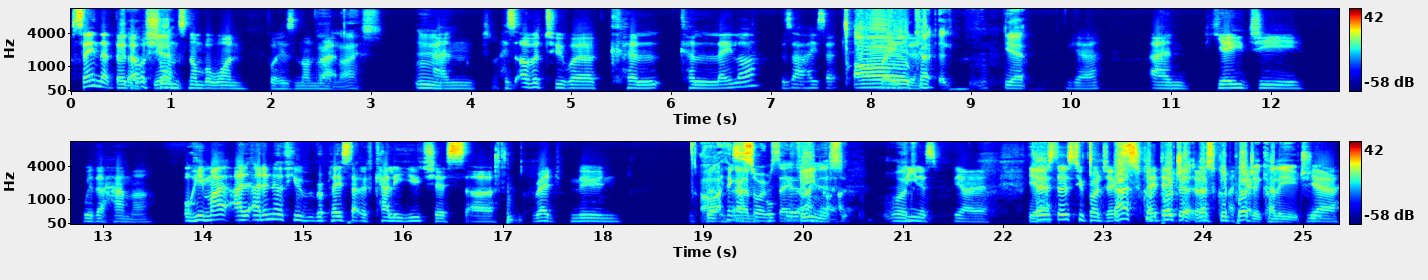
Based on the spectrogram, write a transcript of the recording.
Saying that though, So, that was yeah. Sean's number one for his Oh, non-rap, nice. Mm. and his other two were Kal- Kelela. Is that how you say? it? oh, Raven. ca- yeah. Yeah, and Yaeji with a hammer. Or he might. I, I don't know if you replaced that with Kali Uchis, uh, Red Moon, Oh, I think I Um, saw him say. Venus. Yeah. What? Venus. Yeah, yeah. Yeah, Those those two projects. that's a good they- project. though. That's a good project, checked them. Yeah,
